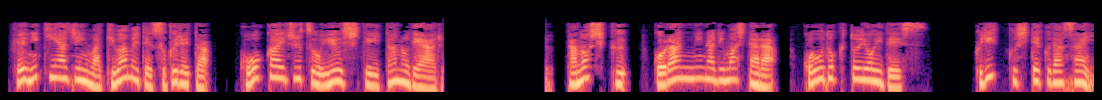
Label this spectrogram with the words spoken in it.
フェニキア人は極めて優れた航海術を有していたのである。楽しくご覧になりましたら、購読と良いです。クリックしてください。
